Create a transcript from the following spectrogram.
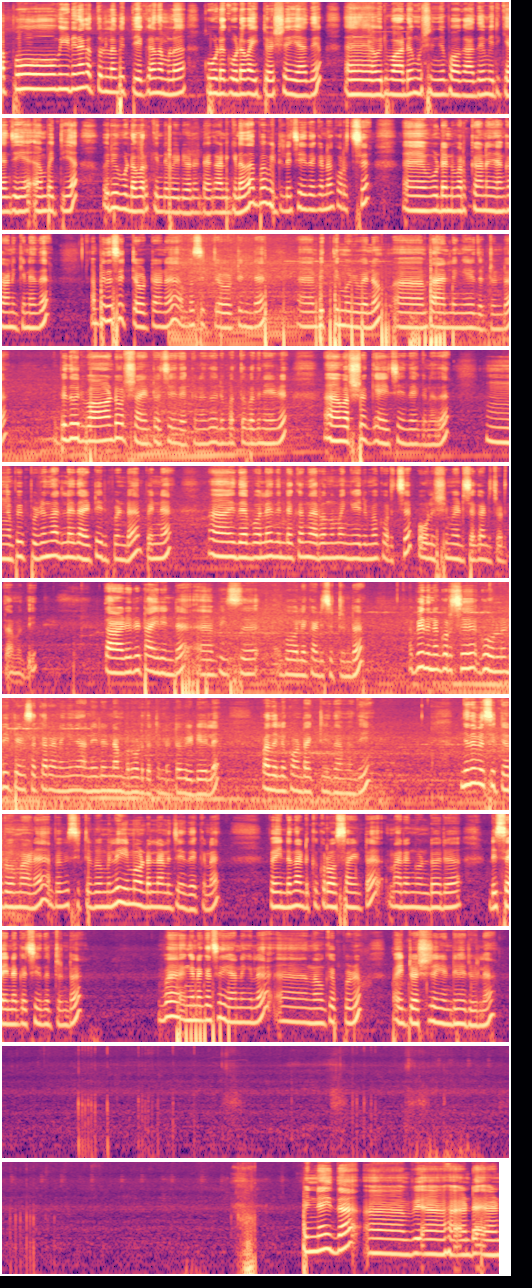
അപ്പോൾ വീടിനകത്തുള്ള ഭിത്തിയൊക്കെ നമ്മൾ കൂടെ കൂടെ വൈറ്റ് വാഷ് ചെയ്യാതെ ഒരുപാട് മുഷിഞ്ഞ് പോകാതെ ഇരിക്കാൻ ചെയ്യാൻ പറ്റിയ ഒരു വുഡൻ വർക്കിന്റെ വീഡിയോ ആണ് കേട്ടോ കാണിക്കുന്നത് അപ്പോൾ വീട്ടിൽ ചെയ്തേക്കുന്ന കുറച്ച് വുഡൻ വർക്കാണ് ഞാൻ കാണിക്കുന്നത് അപ്പോൾ ഇത് സിറ്റ് ഔട്ടാണ് അപ്പോൾ സിറ്റ് ഔട്ടിന്റെ ഭിത്തി മുഴുവനും പാനലിങ് ചെയ്തിട്ടുണ്ട്. അപ്പോൾ ഇത് ഒരുപാട് വർഷമായിട്ട് ചെയ്തേക്കുന്നത് ഒരു പത്ത് പതിനേഴ് വർഷമൊക്കെ ആയി ചെയ്തേക്കണത്. അപ്പോൾ ഇപ്പോഴും നല്ല ഇതായിട്ട് ഇരിപ്പുണ്ട്. പിന്നെ ഇതേപോലെ ഇതിന്റെയൊക്കെ നിറമൊന്ന് മങ്ങി വരുമ്പോൾ കുറച്ച് പോളിഷ് മേടിച്ചൊക്കെ അടിച്ചു കൊടുത്താൽ മതി. താഴെ ഒരു ടൈലിന്റെ പീസ് പോലെയൊക്കെ അടിച്ചിട്ടുണ്ട്. അപ്പോൾ ഇതിനെക്കുറിച്ച് കൂടുതൽ ഡീറ്റെയിൽസൊക്കെ അറിയണമെങ്കിൽ ഞാനതിൽ നമ്പർ കൊടുത്തിട്ടുണ്ട് കേട്ടോ വീഡിയോയിൽ അപ്പോൾ അതിൽ കോണ്ടാക്ട് ചെയ്താൽ മതി. ഇത് വിസിറ്റർ റൂമാണ് അപ്പോൾ വിസിറ്റർ റൂമിൽ ഈ മോഡലിലാണ് ചെയ്തേക്കുന്നത് അപ്പോൾ ഇതിന്റെ നടുക്ക് ക്രോസ്സായിട്ട് മരം കൊണ്ടൊരു ഡിസൈനൊക്കെ ചെയ്തിട്ടുണ്ട്. അപ്പോൾ ഇങ്ങനെയൊക്കെ ചെയ്യുകയാണെങ്കിൽ നമുക്ക് എപ്പോഴും വൈറ്റ് വാഷ് ചെയ്യേണ്ടി വരില്ല. പിന്നെ ഇത്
